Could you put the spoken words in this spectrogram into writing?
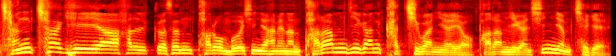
장착해야 할 것은 바로 무엇이냐 하면은 바람직한 가치관이에요. 바람직한 신념 체계.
